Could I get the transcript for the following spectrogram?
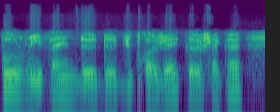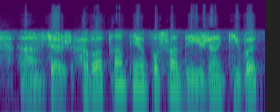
Pour les fins du projet que chacun envisage. Avoir 31% des gens qui votent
